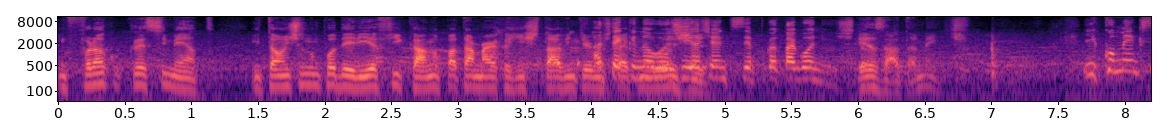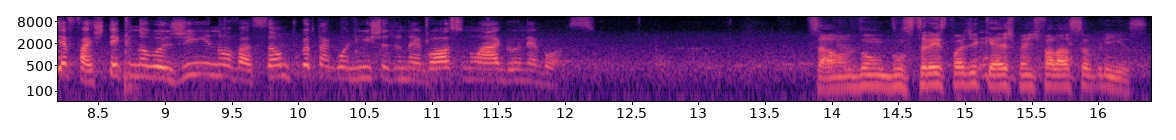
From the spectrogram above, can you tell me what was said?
em franco crescimento. Então a gente não poderia ficar no patamar que a gente estava em termos de tecnologia. A tecnologia tinha que ser protagonista. Exatamente. E como é que você faz tecnologia e inovação protagonista de um negócio no agronegócio? Precisávamos de uns três podcasts para a gente falar sobre isso.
